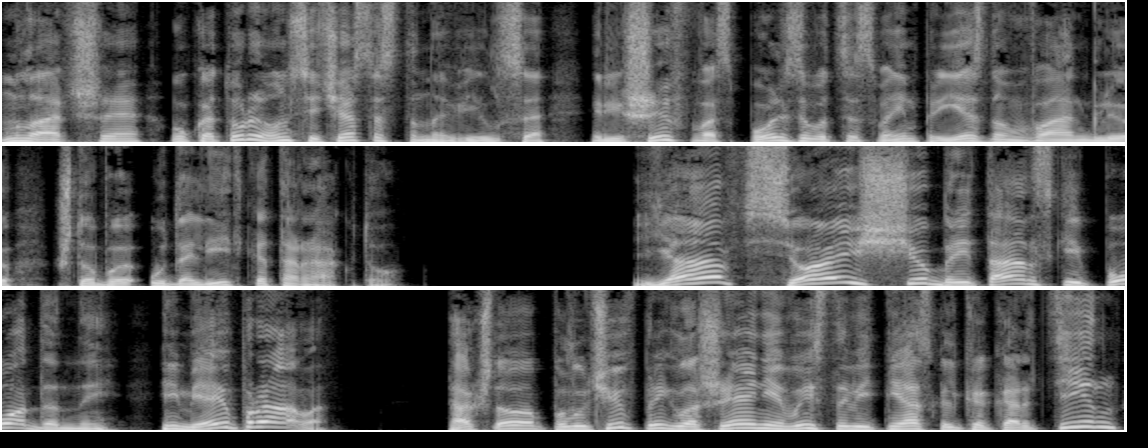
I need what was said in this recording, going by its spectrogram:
младшая, у которой он сейчас остановился, решив воспользоваться своим приездом в Англию, чтобы удалить катаракту. «Я все еще британский подданный, имею право. Так что, получив приглашение выставить несколько картин...»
